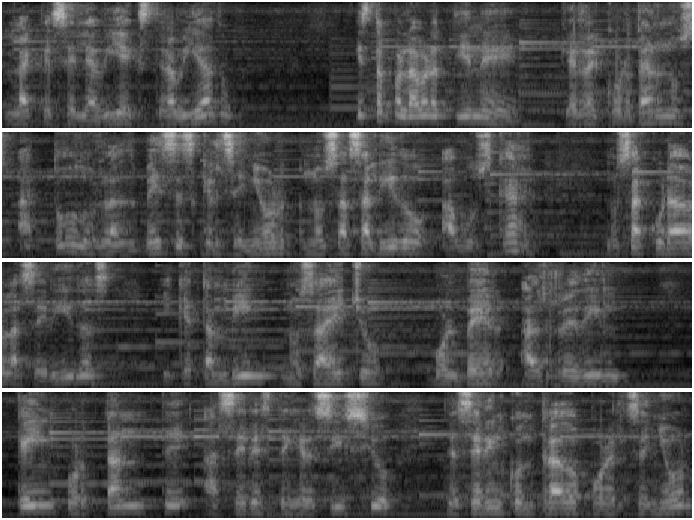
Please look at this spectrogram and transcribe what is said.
la que se le había extraviado? Esta palabra tiene que recordarnos a todos las veces que el Señor nos ha salido a buscar, nos ha curado las heridas y que también nos ha hecho volver al redil. Qué importante hacer este ejercicio de ser encontrado por el Señor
